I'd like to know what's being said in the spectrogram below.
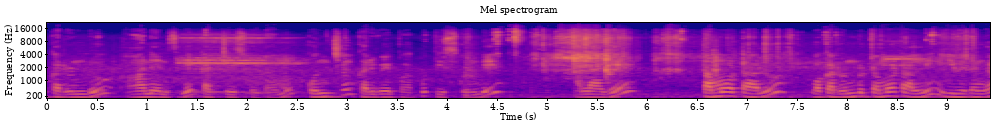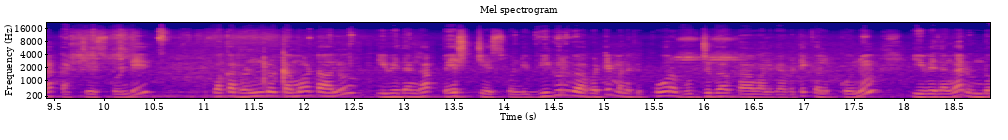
ఒక రెండు ఆనియన్స్ని కట్ చేసుకుంటాము. కొంచెం కరివేపాకు తీసుకోండి. అలాగే టమోటాలు ఒక రెండు టమోటాలని ఈ విధంగా కట్ చేసుకోండి. ఒక రెండు టమోటాలు ఈ విధంగా పేస్ట్ చేసుకోండి. విగురు కాబట్టి మనకి కూర గుజ్జుగా కావాలి కాబట్టి కలుపుకొని ఈ విధంగా రెండు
